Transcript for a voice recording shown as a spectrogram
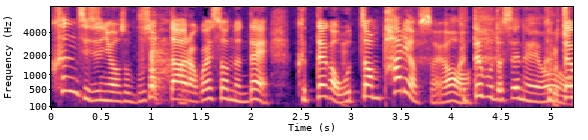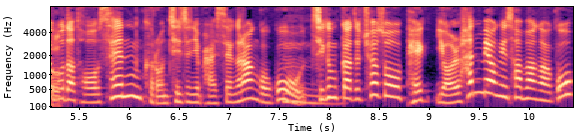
큰 지진이어서 무섭다라고 했었는데 그때가 5.8이었어요. 그때보다 세네요. 그렇죠. 그때보다 더센 그런 지진이 발생을 한 거고 음. 지금까지 최소 111명이 사망하고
